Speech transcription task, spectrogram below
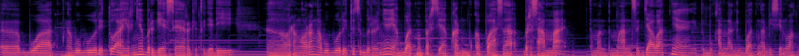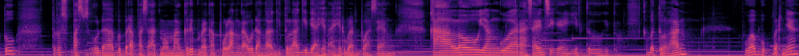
eh, buat ngabubur itu akhirnya bergeser gitu. Jadi eh, orang-orang ngabubur itu sebenarnya ya buat mempersiapkan buka puasa bersama teman-teman sejawatnya gitu. Bukan lagi buat ngabisin waktu terus pas udah beberapa saat mau maghrib mereka pulang nggak udah nggak gitu lagi di akhir-akhir bulan puasa yang kalau yang gue rasain sih kayak gitu gitu. Kebetulan gue bukbernya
